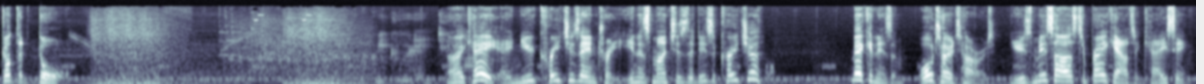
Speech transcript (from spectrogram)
Got the door. Okay, a new creature's entry. Inasmuch as it is a creature. Mechanism. Auto turret. Use missiles to break out a casing.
